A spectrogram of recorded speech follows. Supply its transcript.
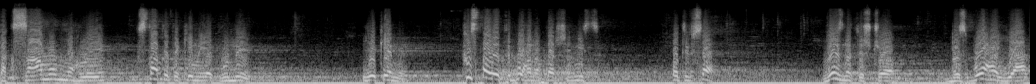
так само могли стати такими, як вони. Якими? Поставити Бога на перше місце. От і все. Визнати, що без Бога я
